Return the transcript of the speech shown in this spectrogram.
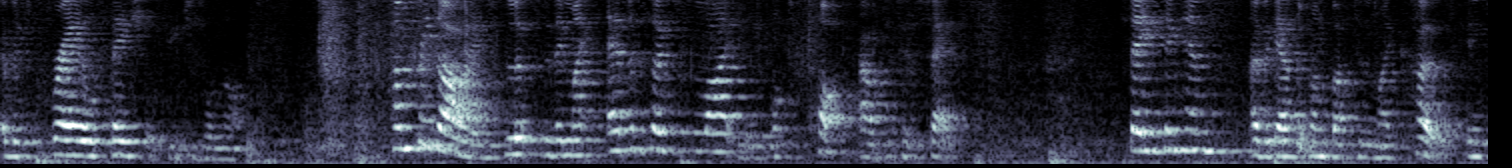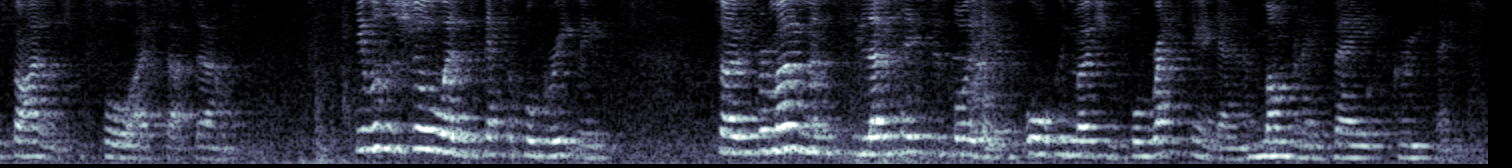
of his frail facial features or not. Humphrey's eyes looked as if they might ever so slightly want to pop out of his face. Facing him, I began to unbutton my coat in silence before I sat down. He wasn't sure whether to get up or greet me, so for a moment he levitated his body in an awkward motion before resting again and mumbling vague greetings.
